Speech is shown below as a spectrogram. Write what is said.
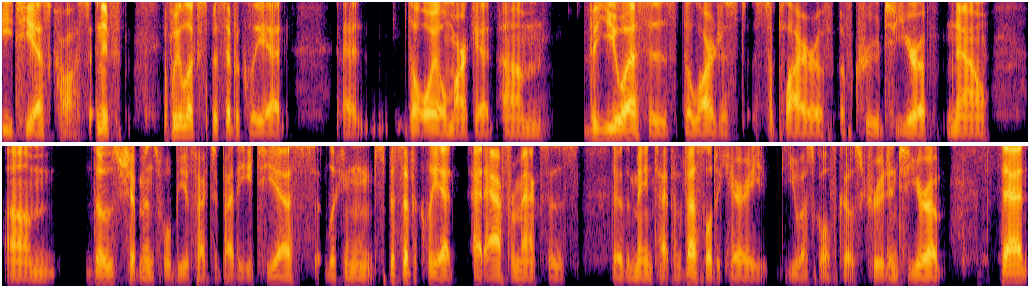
ETS costs. And if if we look specifically at at the oil market, um, the U.S. is the largest supplier of, of crude to Europe now. Um, those shipments will be affected by the ETS. Looking specifically at at Aframaxes, they're the main type of vessel to carry U.S. Gulf Coast crude into Europe. That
